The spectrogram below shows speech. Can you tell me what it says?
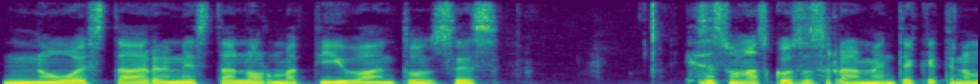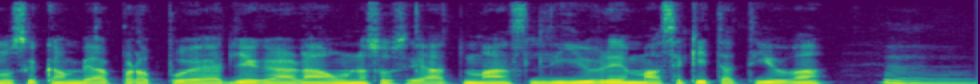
no estar en esta normativa, entonces esas son las cosas realmente que tenemos que cambiar para poder llegar a una sociedad más libre, más equitativa Mm.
